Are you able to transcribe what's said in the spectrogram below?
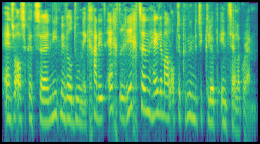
en zoals ik het uh, niet meer wil doen. Ik ga dit echt richten helemaal op de Community Club in Telegram.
